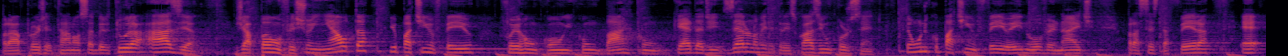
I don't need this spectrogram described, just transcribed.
para projetar a nossa abertura. Ásia, Japão fechou em alta e o patinho feio foi Hong Kong com, bar, com queda de 0,93, quase 1%. Então o único patinho feio aí no overnight para sexta-feira é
